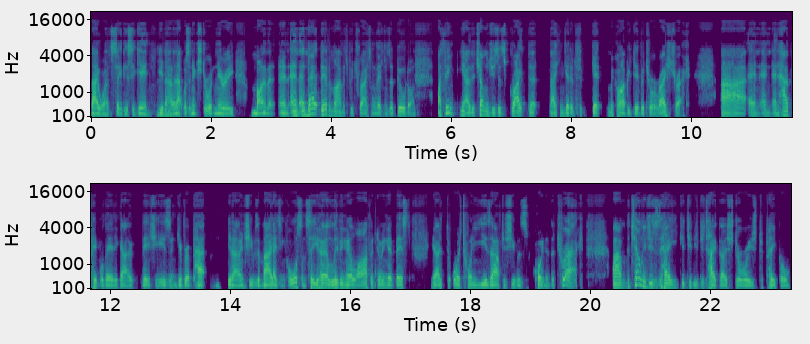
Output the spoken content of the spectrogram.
they won't see this again. You know, mm-hmm. that was an extraordinary moment. And and, and that they're the moments which racing legends are built on. I think, you know, the challenge is it's great that they can get it to get Makybe Diva to a racetrack uh, and, and and have people there to go, there she is, and give her a pat. You know, and she was an amazing horse and see her living her life and doing her best, you know, almost 20 years after she was queen of the track. Um, the challenge is how you continue to take those stories to people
